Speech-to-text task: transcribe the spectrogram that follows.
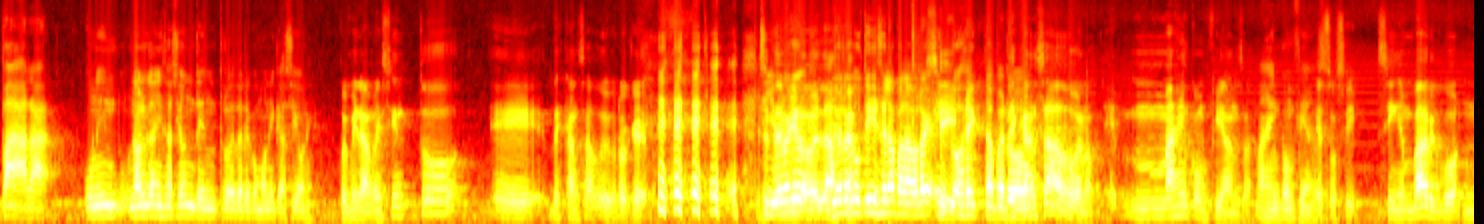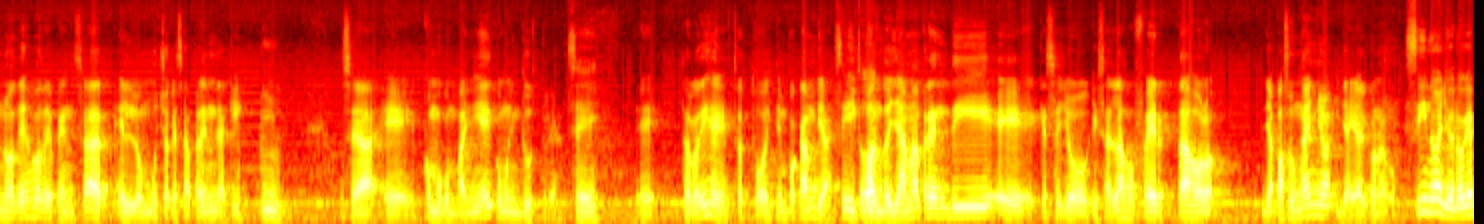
para una, organización dentro de telecomunicaciones? Pues mira, me siento eh, descansado, yo creo que... sí, yo, creo que yo, creo que utilicé la palabra incorrecta, pero... Descansado, bueno, eh, más en confianza. Más en confianza. Eso sí. Sin embargo, no dejo de pensar en lo mucho que se aprende aquí. Mm. O sea, eh, como compañía y como industria. Sí. te lo dije, esto todo el tiempo cambia. y cuando ya me aprendí, qué sé yo, quizás las ofertas, o ya pasó un año, ya hay algo nuevo. Sí, no, yo creo que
